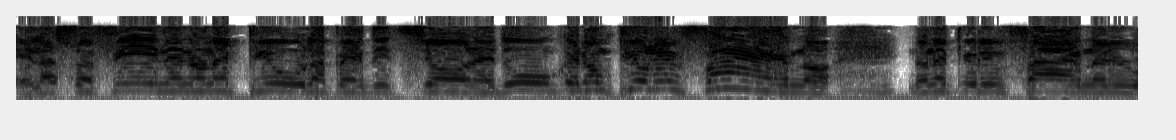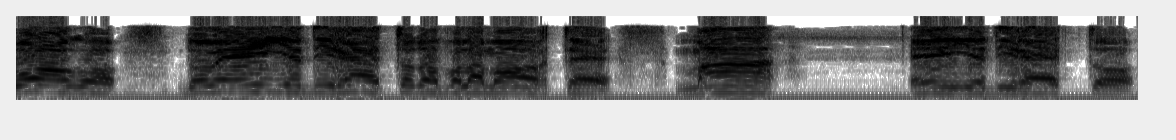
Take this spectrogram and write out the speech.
E la sua fine non è più la perdizione, dunque non più l'inferno, non è più l'inferno il luogo dove egli è diretto dopo la morte, ma egli è diretto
